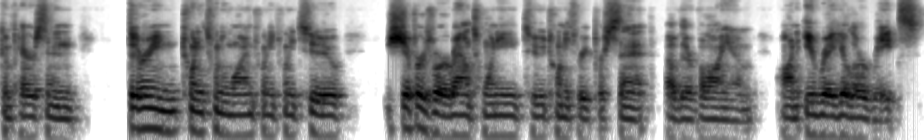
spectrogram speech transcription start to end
comparison, during 2021, 2022, shippers were around 20 to 23% of their volume on irregular rates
